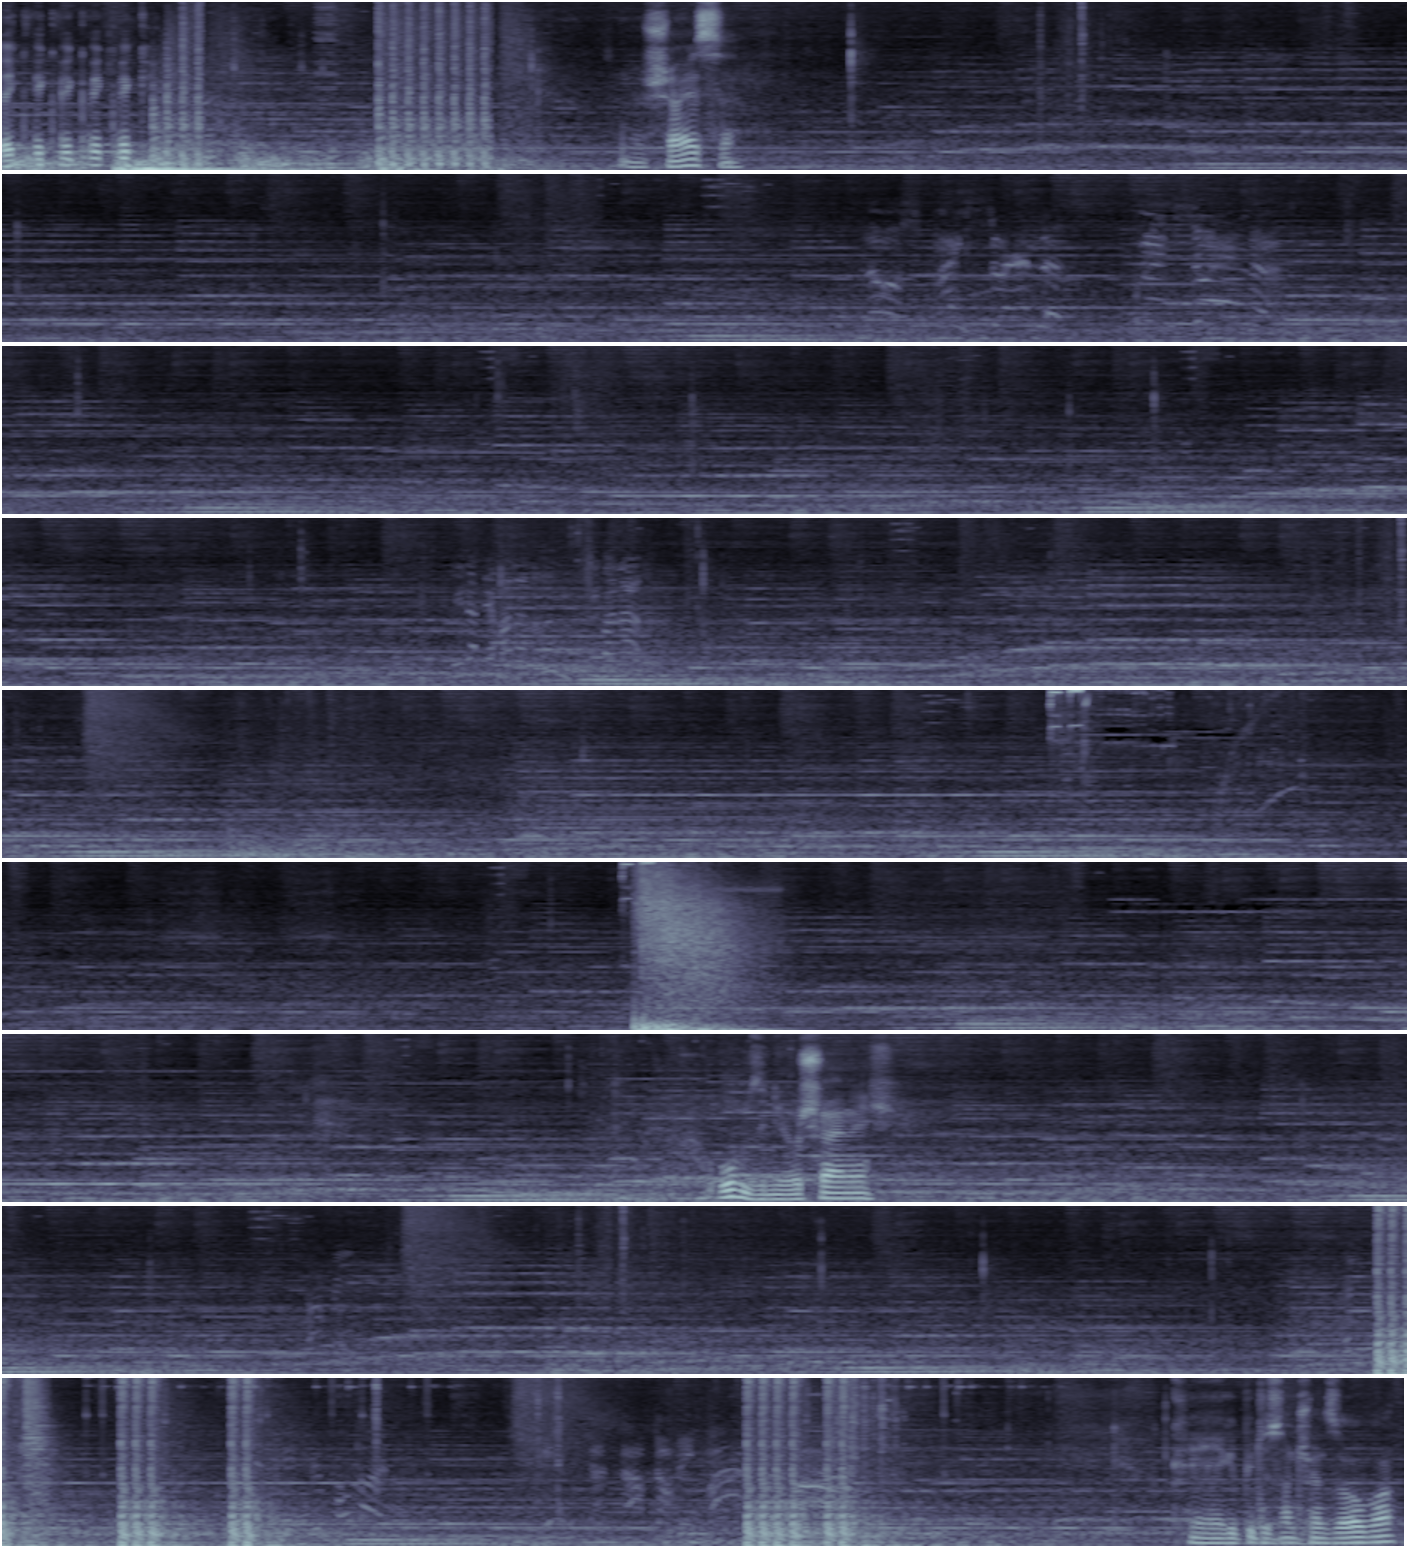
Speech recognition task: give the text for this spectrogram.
Weg, weg, weg, weg, weg. So eine Scheiße. Oben sind die wahrscheinlich. Okay, Gebiet ist anscheinend sauber.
